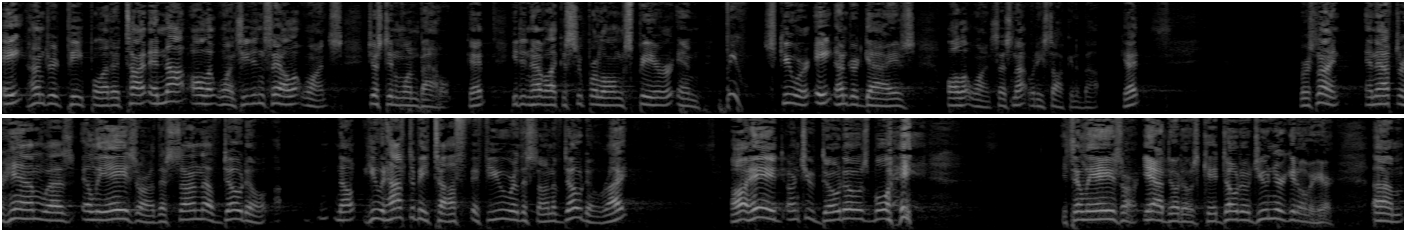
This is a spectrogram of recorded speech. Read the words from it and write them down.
800 people at a time, and not all at once. He didn't say all at once, just in one battle. Okay, he didn't have like a super long spear and pew, skewer 800 guys all at once. That's not what he's talking about. Okay, verse nine. And after him was Eleazar, the son of Dodo. Now he would have to be tough if you were the son of Dodo, right? Oh, hey, aren't you Dodo's boy? it's Eleazar. Yeah, Dodo's kid. Dodo Jr., get over here. Um,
